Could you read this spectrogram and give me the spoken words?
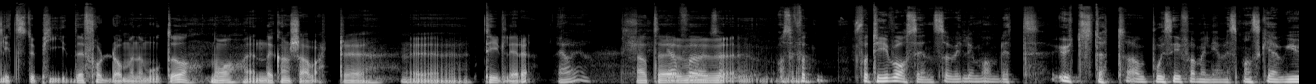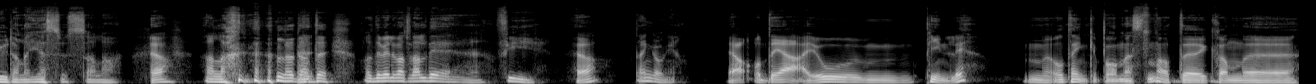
litt stupide fordommene mot det da, nå, enn det kanskje har vært mm. tidligere. Ja, ja. At, ja, for, altså for, for, 20 år siden så ville man blitt utstøtt av poesifamilien hvis man skrev Gud eller Jesus eller ja. Eller, eller dette. Og det ville vært veldig fy ja. den gangen. Ja, og det er jo mm, pinlig å tenke på, nesten, at det kan uh,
